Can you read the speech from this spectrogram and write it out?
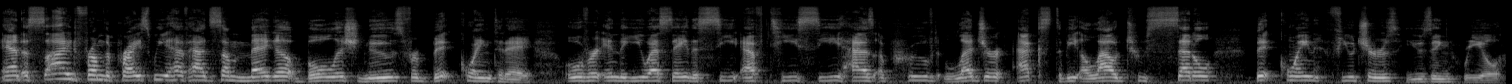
And aside from the price, we have had some mega bullish news for Bitcoin today. Over in the USA, the CFTC has approved LedgerX to be allowed to settle Bitcoin futures using real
